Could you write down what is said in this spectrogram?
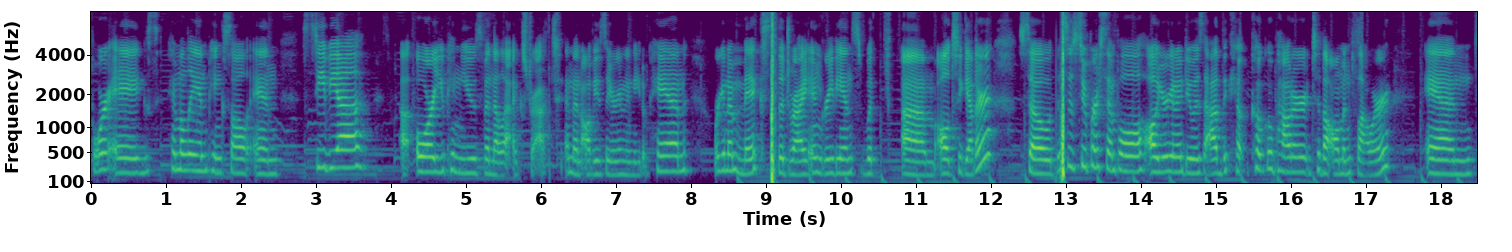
4 eggs, Himalayan pink salt, and stevia, uh, or you can use vanilla extract. And then obviously you're going to need a pan we're gonna mix the dry ingredients with um, all together. So this is super simple. All you're gonna do is add the cocoa powder to the almond flour and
